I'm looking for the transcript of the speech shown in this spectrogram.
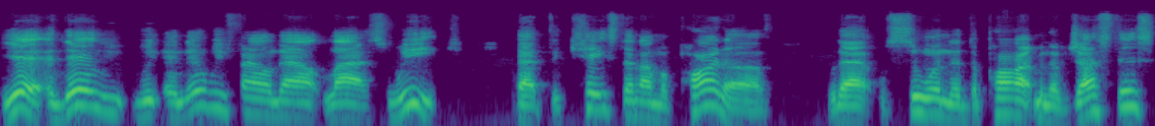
yeah, and then you, we, and then we found out last week that the case that I'm a part of that was suing the Department of Justice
